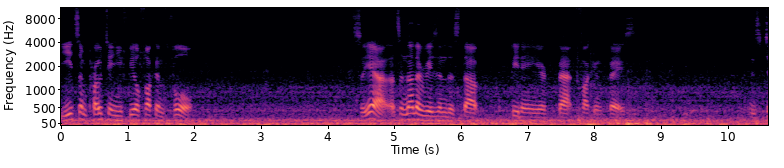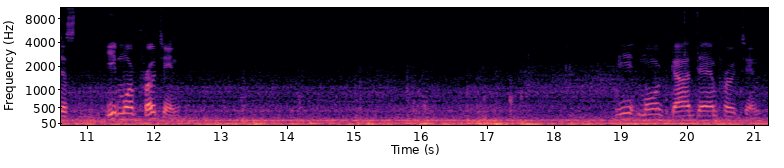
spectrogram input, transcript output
You eat some protein, you feel fucking full. So yeah, that's another reason to stop feeding your fat fucking face. Is just eat more protein. Eat more goddamn protein.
